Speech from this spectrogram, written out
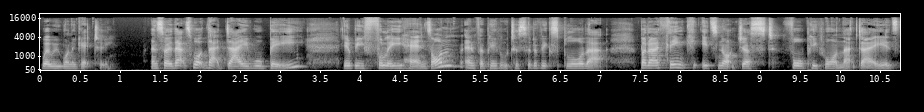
where we want to get to? And so that's what that day will be. It'll be fully hands on and for people to sort of explore that. But I think it's not just for people on that day. It's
